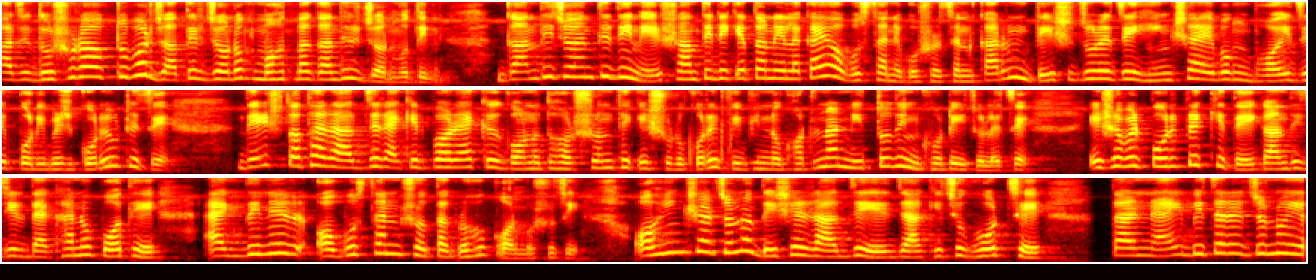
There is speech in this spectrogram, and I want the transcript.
আজ দোসরা অক্টোবর জাতির জনক মহাত্মা গান্ধীর জন্মদিন। গান্ধী জয়ন্তী দিনে শান্তিনিকেতন এলাকায় অবস্থানে বসেছেন। কারণ দেশ জুড়ে যে হিংসা এবং ভয় যে পরিবেশ গড়ে উঠেছে, দেশ তথা রাজ্যের একের পর এক গণধর্ষণ থেকে শুরু করে বিভিন্ন ঘটনা নিত্যদিন ঘটেই চলেছে। এসবের পরিপ্রেক্ষিতে গান্ধীজির দেখানো পথে একদিনের অবস্থান সত্যাগ্রহ কর্মসূচি। অহিংসার জন্য দেশের রাজ্যে যা কিছু ঘটছে, তার ন্যায় বিচারের জন্য এই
